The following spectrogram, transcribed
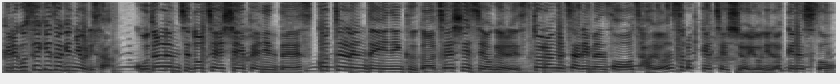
그리고 세계적인 요리사 고든 램지도 첼시의 팬인데 스코틀랜드인인 그가 첼시 지역에 레스토랑을 차리면서 자연스럽게 첼시와 연이 닿게 됐어.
